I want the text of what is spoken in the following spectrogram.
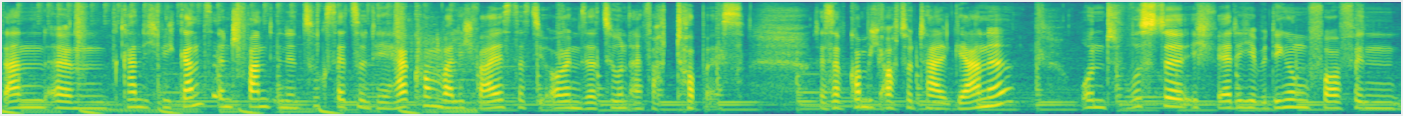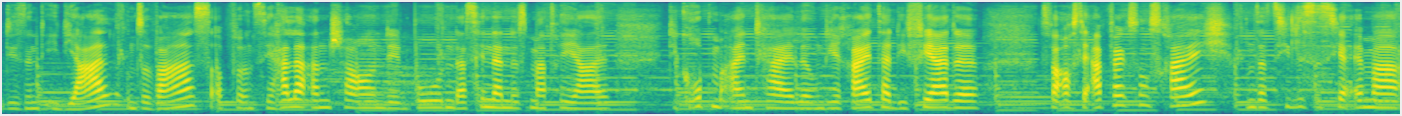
dann ähm, kann ich mich ganz entspannt in den Zug setzen und hierher kommen, weil ich weiß, dass die Organisation einfach top ist. Deshalb komme ich auch total gerne und wusste, ich werde hier Bedingungen vorfinden, die sind ideal und so war es. Ob wir uns die Halle anschauen, den Boden, das Hindernismaterial, die Gruppeneinteilung, die Reiter, die Pferde. Es war auch sehr abwechslungsreich. Unser Ziel ist es ja immer,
